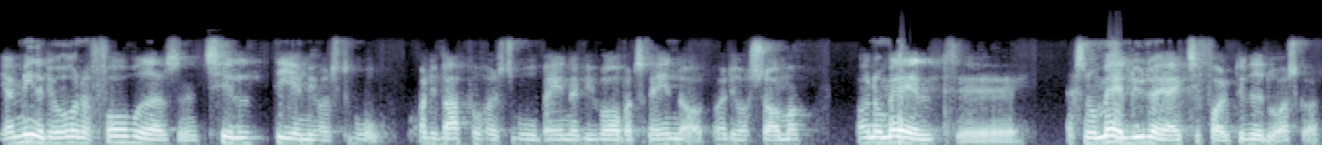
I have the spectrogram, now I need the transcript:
Jeg mener, det var under forberedelserne til DM i Holstebro, og det var på Holstebro-banen, at vi var oppe og træne op, og det var sommer. Og normalt, øh, altså normalt lytter jeg ikke til folk, det ved du også godt.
